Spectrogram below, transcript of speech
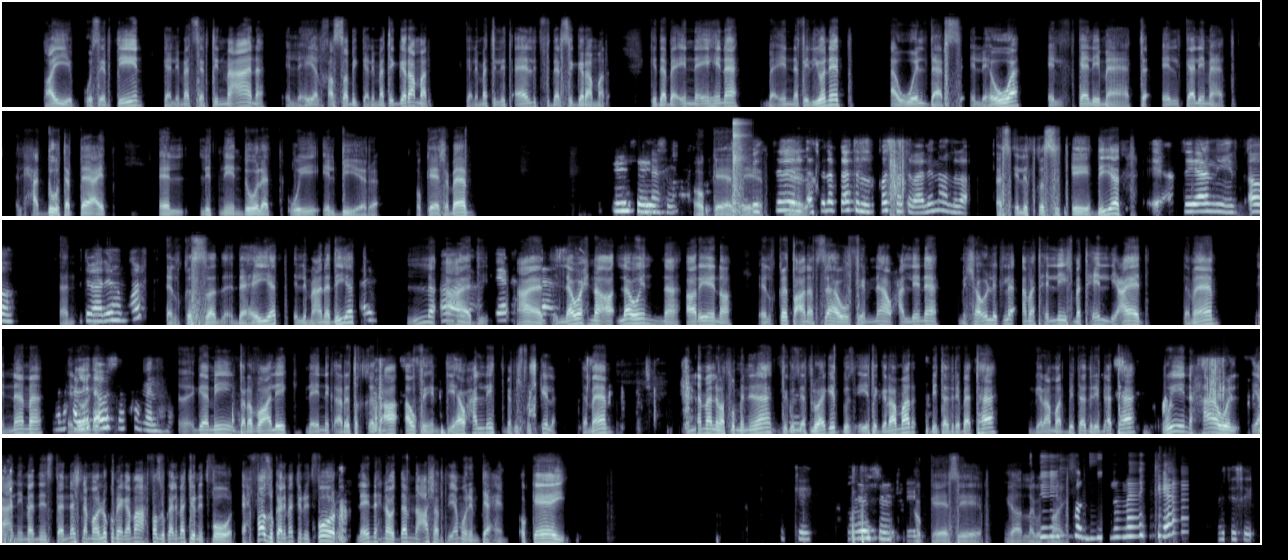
طيب و13 كلمات 13 معانا اللي هي الخاصة بكلمات ال grammar الكلمات اللي اتقالت في درس ال grammar كده بقينا إيه هنا؟ بقينا في ال unit أول درس اللي هو الكلمات الكلمات الحدوتة بتاعت الاتنين دولت والبير. okay يا شباب؟ okay يا sir لا. الأسئلة بتاعت القصة هتبقى علينا ولا لأ؟ أسئلة قصة إيه؟ ديت؟ بس يعني آه. أن- هتبقى عليها mark القصة دهيت اللي معانا ديت. لا آه لا، عادي. يعني عادي. لو إحنا لو إن قرينا القطعة نفسها وفهمناها وحلينا مش هقول لك لأ ما تحليش ما تحلي عادي. تمام؟ إنما الواجب- حليت أول صفحة منها. جميل برافو عليك لأنك قريت القطعة أو فهمتيها وحليت مفيش مشكلة تمام؟ إنما اللي مطلوب مننا في جزئيات الواجب جزئية ال grammar بتدريباتها grammar بتدريباتها ونحاول يعني ما نستناش لما أقول لكم يا جماعة احفظوا كلمات unit 4 احفظوا كلمات unit 4 لأن إحنا قدامنا 10 أيام ونمتحن okay؟ أوكي. أوكي سير يلا جود نايت ماشي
